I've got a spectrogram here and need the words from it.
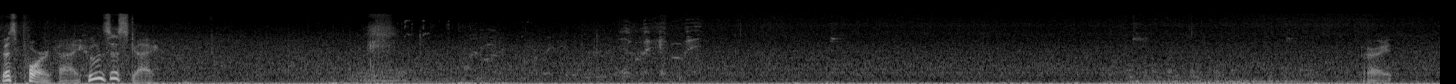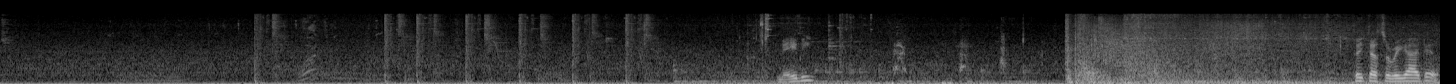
this poor guy. Who's this guy? All right. Maybe. I think that's what we gotta do.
